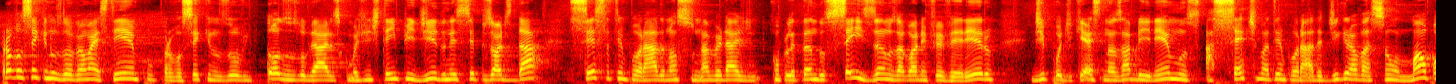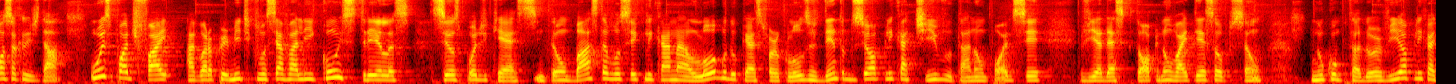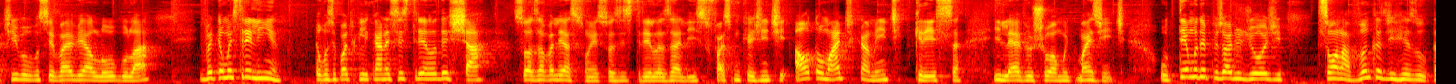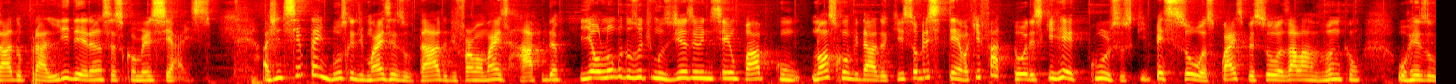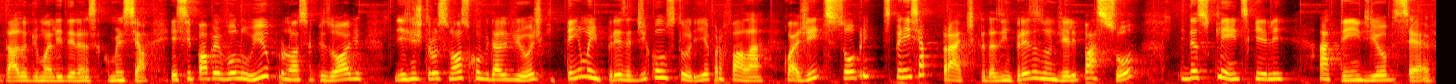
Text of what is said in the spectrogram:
Para você que nos ouve há mais tempo, para você que nos ouve em todos os lugares, como a gente tem pedido nesses episódios da sexta temporada, nosso, na verdade, completando seis anos agora em fevereiro de podcast, nós abriremos a sétima temporada de gravação, mal posso acreditar. O Spotify agora permite que você avalie com estrelas seus podcasts. Então basta você clicar na logo do Cast for Closers dentro do seu aplicativo, tá? Não pode ser via desktop, não vai ter essa opção no computador. Via aplicativo você vai ver a logo lá e vai ter uma estrelinha. Então você pode clicar nessa estrela, deixar suas avaliações, suas estrelas ali. Isso faz com que a gente automaticamente cresça e leve o show a muito mais gente. O tema do episódio de hoje são alavancas de resultado para lideranças comerciais. A gente sempre está em busca de mais resultado, de forma mais rápida, e ao longo dos últimos dias eu iniciei um papo com nosso convidado aqui sobre esse tema: que fatores, que recursos, que pessoas, quais pessoas alavancam o resultado de uma liderança comercial. Esse papo evoluiu para o nosso episódio e a gente trouxe o nosso convidado de hoje, que tem uma empresa de consultoria, para falar com a gente sobre experiência prática das empresas onde ele passou e dos clientes que ele atende e observa.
